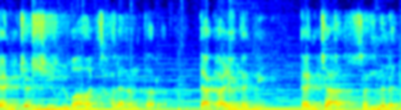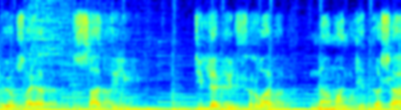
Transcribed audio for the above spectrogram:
यांच्याशी विवाह झाल्यानंतर त्या काळी त्यांनी त्यांच्या संगणक व्यवसायात साथ दिली. जिल्ह्यातील सर्वात नामांकित अशा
